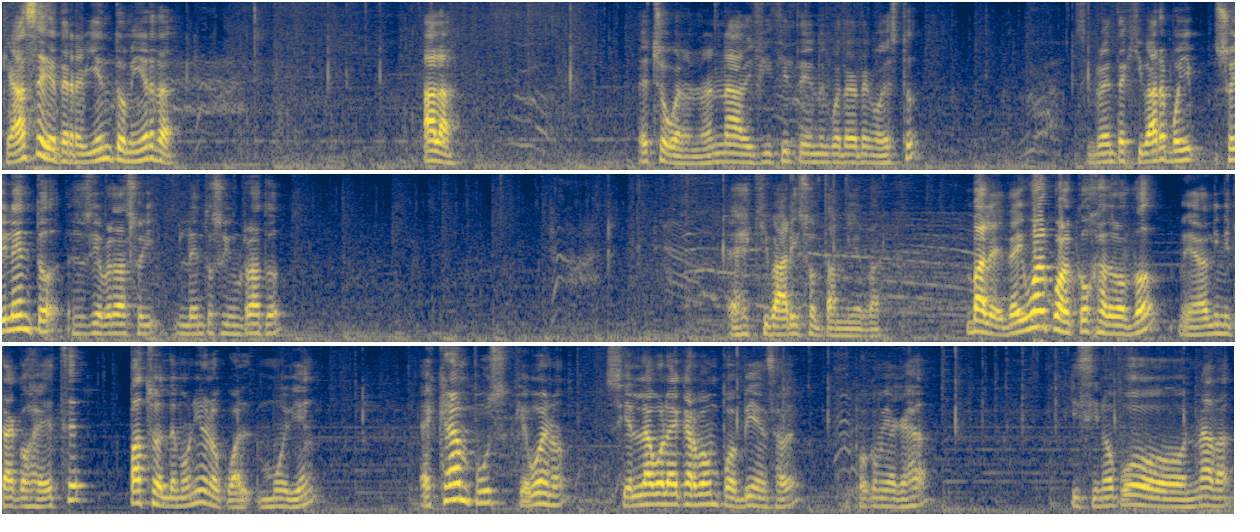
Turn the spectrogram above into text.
¿Qué hace? Que te reviento, mierda. ¡Hala! De hecho, bueno, no es nada difícil teniendo en cuenta que tengo esto. Simplemente esquivar. Voy... Soy lento, eso sí es verdad, soy lento, soy un rato. Es esquivar y soltar mierda. Vale, da igual cuál coja de los dos. Me voy a limitar a coger este. Pasto del demonio, lo cual, muy bien. Scrampus, que bueno. Si es la bola de carbón, pues bien, ¿sabes? Un poco me voy a quejar. Y si no, pues nada.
